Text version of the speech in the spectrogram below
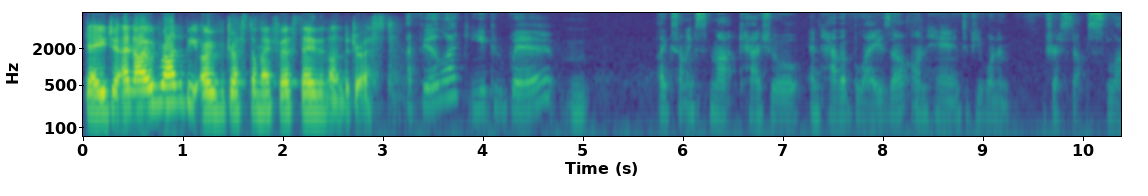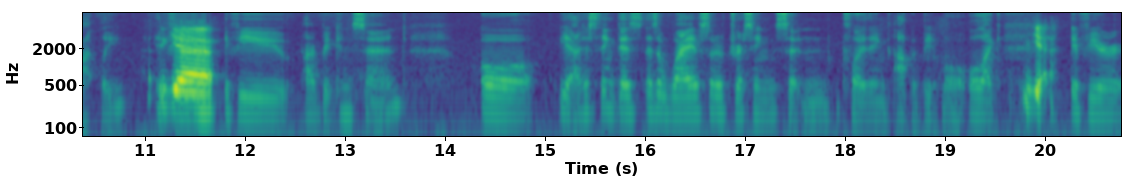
gauge it. And I would rather be overdressed on my first day than underdressed. I feel like you could wear like something smart casual and have a blazer on hand if you want to dress up slightly. If Yeah. You, if you are a bit concerned, or yeah, I just think there's there's a way of sort of dressing certain clothing up a bit more, or like Yeah. if you're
